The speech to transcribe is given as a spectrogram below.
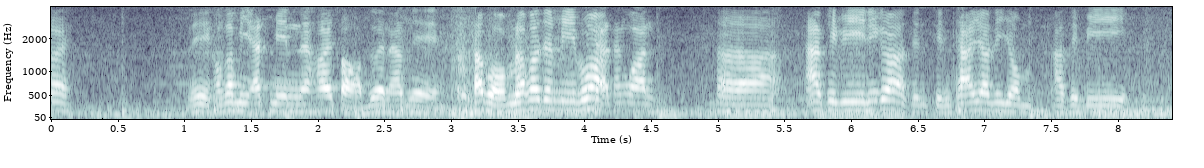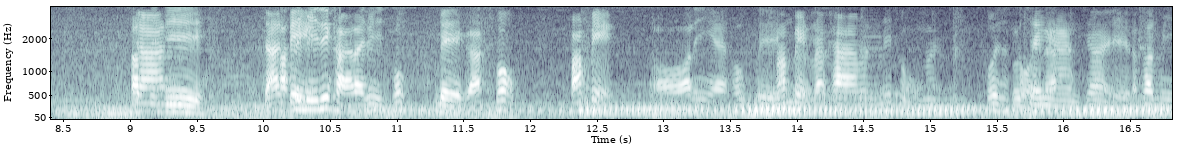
เลยนี่เขาก็มีแอดมินนะคอยตอบด้วยนะครับนี่ครับผมแล้วก็จะมีพวกแชททั้งวัน เอ่อ RCB นี่ก็สินสินค้ายอดนิยม RCB จาน RCB จานเบร RCB กที่ขายอะไรพี่พวกเบรกอะพวกปั๊มเบรกอ๋อนี่ไงพวกเบรกปั๊มเบรกราคามันไม่สูง เลยโอ้ยสต้องวยใช้ๆนะงานใช่ โอเคแล้วก็มี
